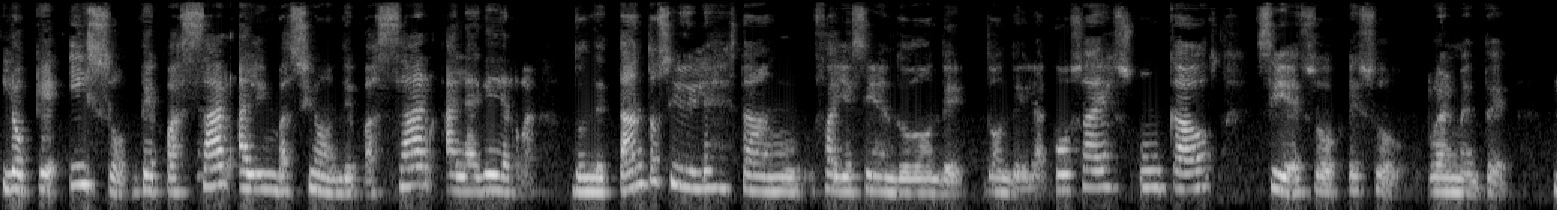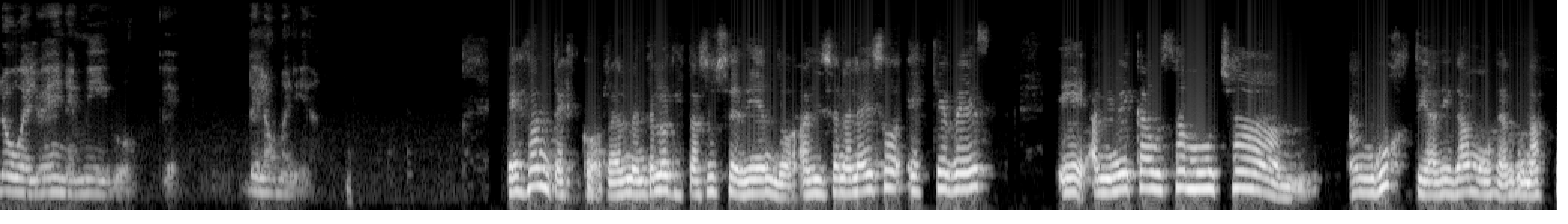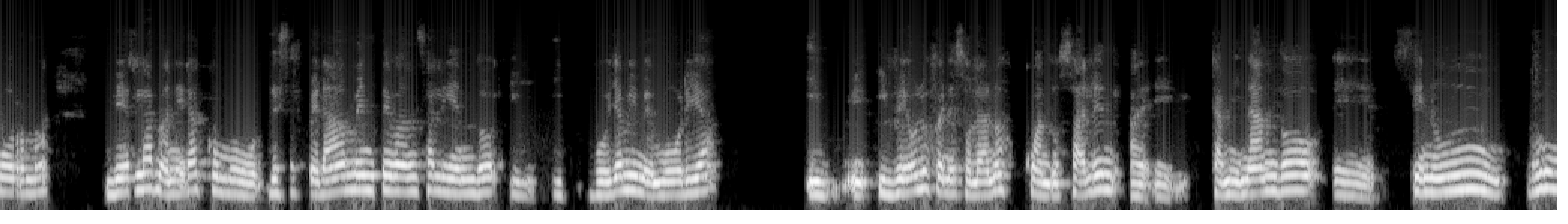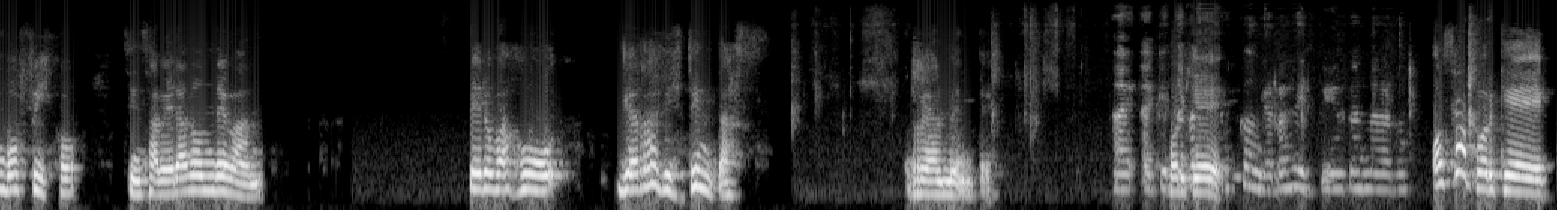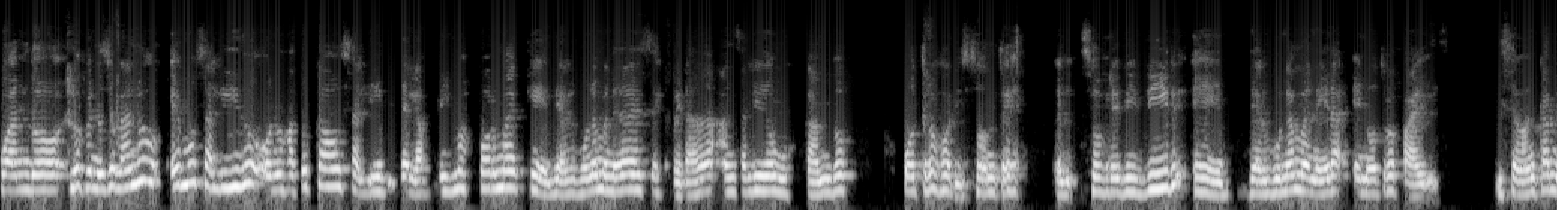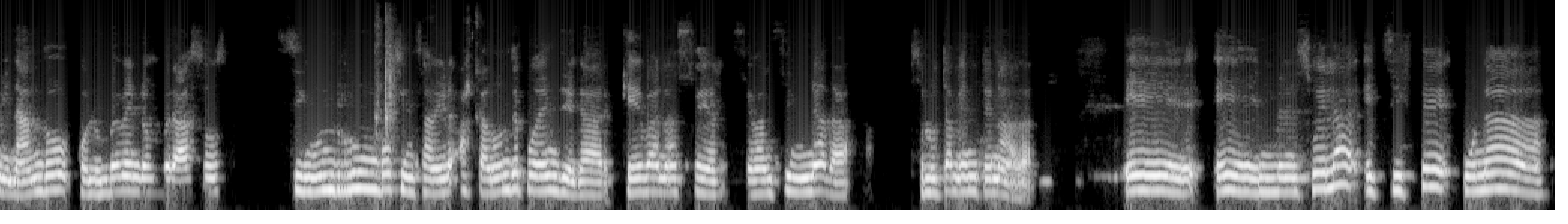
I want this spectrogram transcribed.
lo que hizo de pasar a la invasión, de pasar a la guerra, donde tantos civiles están falleciendo, donde, donde la cosa es un caos, sí, eso, eso realmente lo vuelve enemigo de, la humanidad. Es dantesco realmente lo que está sucediendo. Adicional a eso es que ves, eh, a mí me causa mucha, angustia, digamos, de alguna forma, ver la manera como desesperadamente van saliendo y, voy a mi memoria y, veo los venezolanos cuando salen eh, caminando eh, sin un rumbo fijo, sin saber a dónde van, pero bajo guerras distintas, realmente. ¿A, qué porque, con guerras distintas, Nardo? O sea, porque cuando los venezolanos hemos salido o nos ha tocado salir de la misma forma que de alguna manera desesperada han salido buscando otros horizontes, el sobrevivir eh, de alguna manera en otro país. Y se van caminando con un bebé en los brazos, sin un rumbo, sin saber hasta dónde pueden llegar, qué van a hacer, se van sin nada, absolutamente nada. Eh, en Venezuela existe una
